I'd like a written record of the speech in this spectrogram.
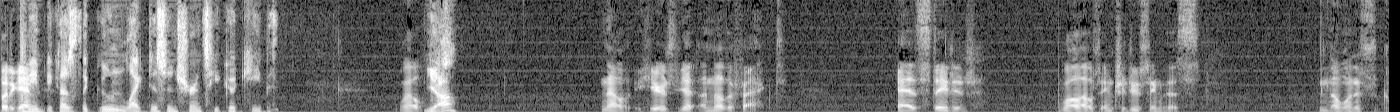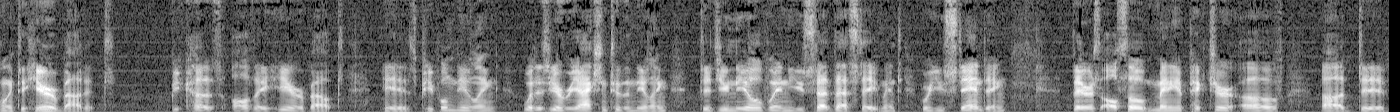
But You again, mean because the goon liked his insurance, he could keep it? well, Yeah, now here's yet another fact. As stated while I was introducing this, no one is going to hear about it because all they hear about is people kneeling. What is your reaction to the kneeling? Did you kneel when you said that statement? Were you standing? There's also many a picture of uh, did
